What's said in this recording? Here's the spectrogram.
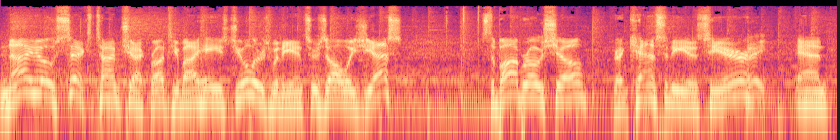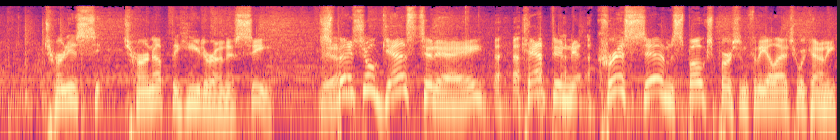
9.06 time check brought to you by Hayes Jewelers, where the answer is always yes. It's the Bob Rose Show. Greg Cassidy is here. Hey. And turn his turn up the heater on his seat. Yeah. Special guest today, Captain Chris Sims, spokesperson for the Alachua County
